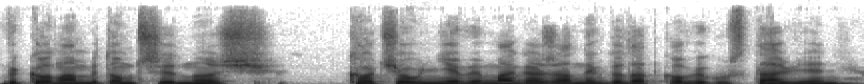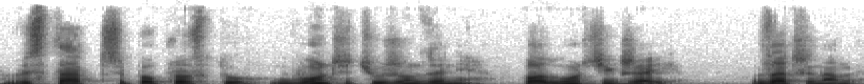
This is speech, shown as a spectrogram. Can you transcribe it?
wykonamy tą czynność. Kocioł nie wymaga żadnych dodatkowych ustawień. Wystarczy po prostu włączyć urządzenie. Podłącz i grzej. Zaczynamy.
